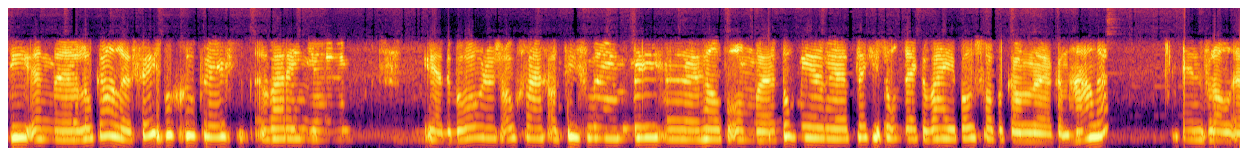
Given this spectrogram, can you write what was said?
die een lokale Facebookgroep heeft, waarin je ja, de bewoners ook graag actief mee, mee helpen om nog meer plekjes te ontdekken waar je boodschappen kan, kan halen. En vooral uh,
